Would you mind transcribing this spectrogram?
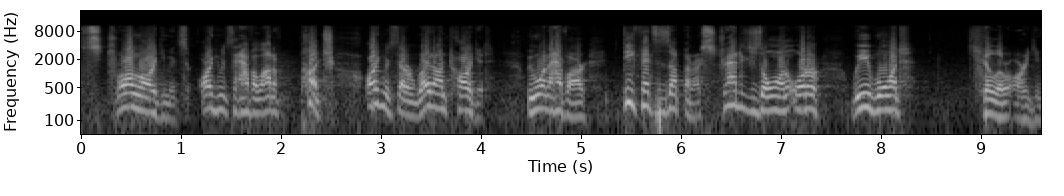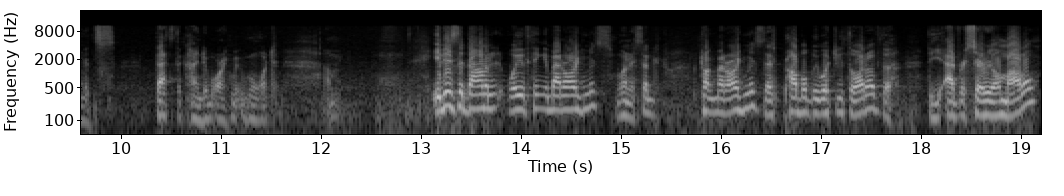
strong arguments, arguments that have a lot of punch, arguments that are right on target. We want to have our defenses up and our strategies all in order. We want killer arguments. That's the kind of argument we want. Um, it is the dominant way of thinking about arguments. When I said talking about arguments, that's probably what you thought of, the, the adversarial model.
